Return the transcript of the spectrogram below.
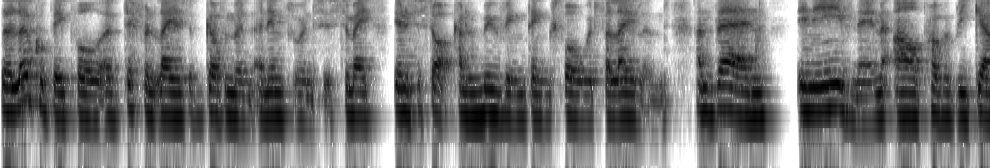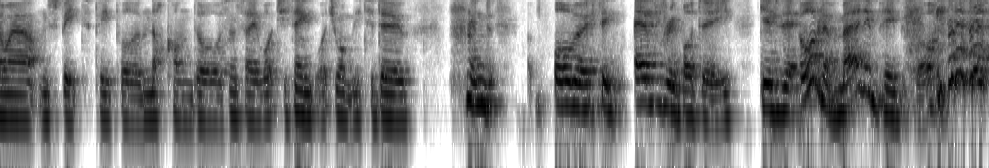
the local people of different layers of government and influences to make, you know, to start kind of moving things forward for Leyland. And then in the evening, I'll probably go out and speak to people and knock on doors and say, What do you think? What do you want me to do? And almost everybody gives it, Oh, I've never met an before.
